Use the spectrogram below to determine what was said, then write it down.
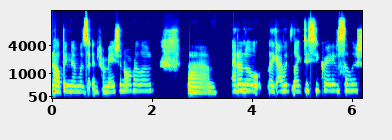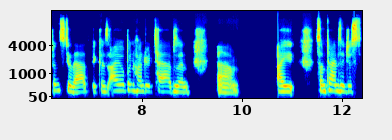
helping them with information overload. Um, I don't know, like I would like to see creative solutions to that because I open 100 tabs and um, I sometimes I just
